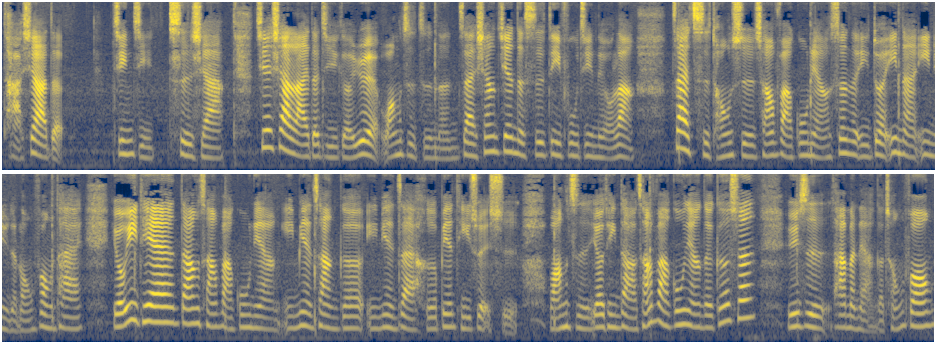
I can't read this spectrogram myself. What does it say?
塔下的荆棘刺瞎。接下来的几个月，王子只能在乡间的湿地附近流浪。在此同时，长发姑娘生了一对一男一女的龙凤胎。有一天，当长发姑娘一面唱歌，一面在河边提水时，王子又听到长发姑娘的歌声，于是他们两个重逢。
